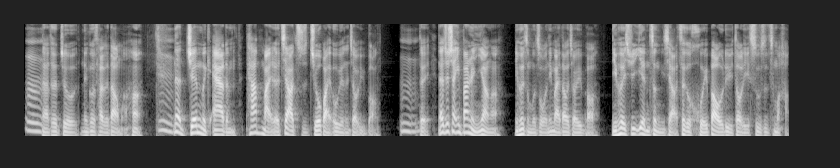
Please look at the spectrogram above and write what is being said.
嗯那这就能够猜得到嘛哈。嗯那 Jim McAdam 他买了价值九百欧元的教育包，嗯，对，那就像一般人一样啊，你会怎么做？你买到教育包，你会去验证一下这个回报率到底是不是这么好？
